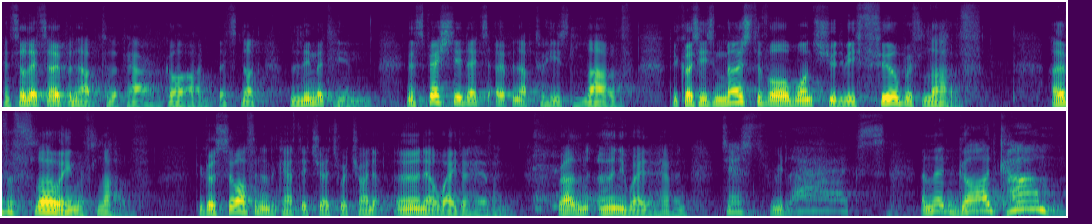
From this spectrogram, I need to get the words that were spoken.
And so let's open up to the power of God. Let's not limit Him. And especially let's open up to His love, because He most of all wants you to be filled with love, overflowing with love. Because so often in the Catholic Church, we're trying to earn our way to heaven. Rather than earn your way to heaven, just relax and let God come.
